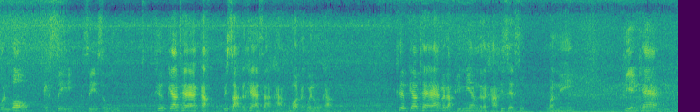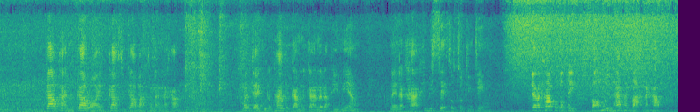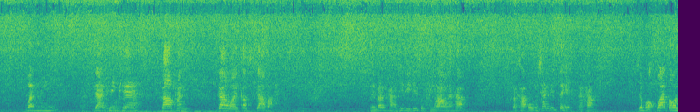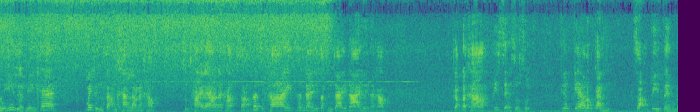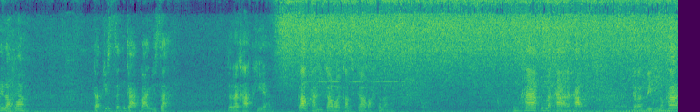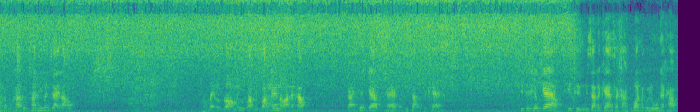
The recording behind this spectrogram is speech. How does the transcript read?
Volvo XC 40เครื่องแก้วแท้กับวิสาทแคร์สาขาคูบอลแบกไวลูครับ เครื่องแก้วแท้ระดับพรีเมียมในราคาพิเศษสุดวันนี้ เพียงแค่ 9,999 บาทเท่านั้นนะครับ มั่นใจคุณภาพกับการบริการระดับพรีเมียม ในราคาที่พิเศษสุดๆจริงๆจากราคาปกติ 25,000 บาทนะครับ วันนี้ จ่ายเพียงแค่ 9,999 บาท ในมาตรฐานที่ดีที่สุดของเรานะครับ ราคาโปรโมชั่นพิเศษนะครับ จะบอกว่าตอนนี้เหลือเพียงแค่ไม่ถึง 3 คันแล้วนะครับ สุดท้ายแล้วนะครับสามคันสุดท้ายท่านใดที่ตัดสินใจได้เลยนะครับ กับราคาพิเศษสุดๆ เครื่องแก้วรับประกัน 3 ปีเต็มไม่รอบร่อนกับคิสตันการ์ดบายวิสา ในราคาเพียง 9,999 บาทเท่านั้น คุ้มค่าคุ้มราคานะครับ การันตีคุณภาพกับลูกค้าทุกท่านที่มั่นใจเรา ไม่รับรองไม่มีความผิดหวังแน่นอนนะครับ การเครื่องแก้วแท้กับวิสาหกิจแค่ที่จะเครื่องแก้วที่ถึงวิสาหกิจแค่สาขาคุบอลแมกวิลูนะครับ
